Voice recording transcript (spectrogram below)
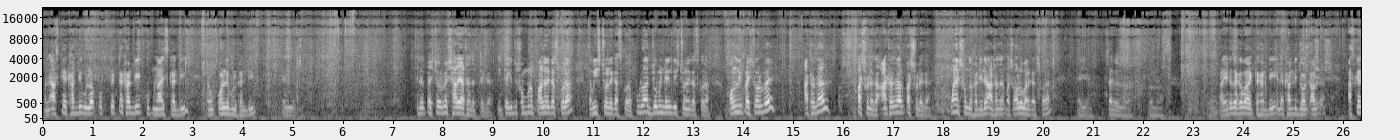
মানে আজকের খাড্ডিগুলো প্রত্যেকটা খাড্ডি খুব নাইস খাড্ডি এবং কোয়ালিটিফুল খাড্ডি এই যে। এটার প্রাইসটা পড়বে সাড়ে আট হাজার টাকা। এটা কিন্তু সম্পূর্ণ পালের কাজ করা এবং স্টোনের কাজ করা। পুরো জমিনটা কিন্তু স্টোনের কাজ করা। অনলি প্রাইসটা পড়বে আট হাজার পাঁচশো টাকা আট হাজার পাঁচশো টাকা। অনেক সুন্দর খাড্ডিটা আট হাজার পাঁচশো অল ওভার কাজ করা। এই চার। আর এটা দেখাবো আরেকটা খাড্ডি এটা খাড্ডি জর্জ আর আজকের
